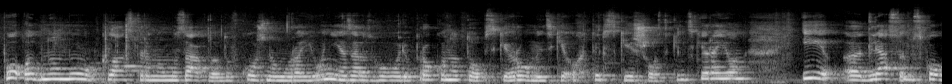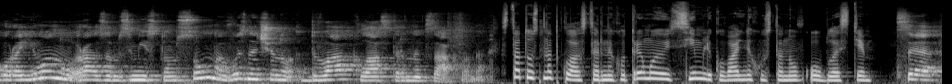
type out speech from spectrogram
По одному кластерному закладу в кожному районі, я зараз говорю про Конотопський, Роменський, Охтирський і Шосткінський район. І е, для Сумського району разом з містом Суми визначено два кластерних заклади. Статус надкластерних отримують сім лікувальних установ області. Це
